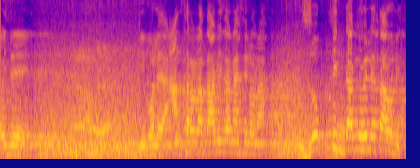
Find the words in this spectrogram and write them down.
ওই যে কি বলে, আনসাররা দাবি জানাইছিল না। যৌক্তিক দাবি হইলে তাও হইত।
